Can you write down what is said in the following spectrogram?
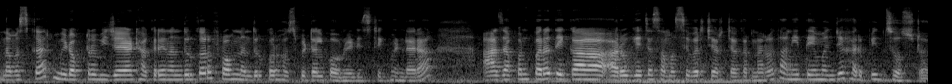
नमस्कार मी doctor Vijaya Thakre Nandurkar from Nandurkar hospital Pavni district Bhandara. आज आपण परत एका आरोग्याच्या समस्येवर चर्चा करणार आहोत आणि ते म्हणजे हर्पित झोस्टर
